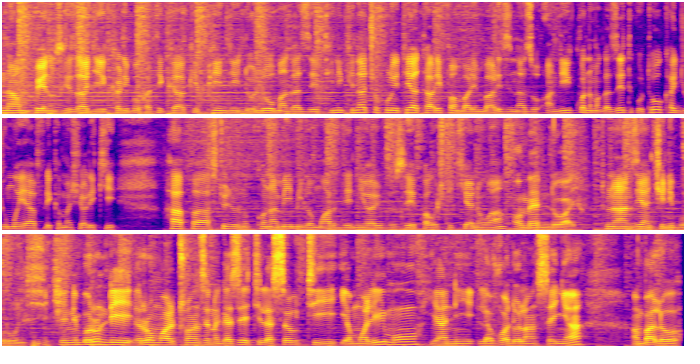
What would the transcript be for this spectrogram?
Na mpenzi msikilizaji, karibu katika kipindi Dondoo Magazetini kinachokuletea taarifa mbalimbali zinazoandikwa na magazeti kutoka Jumuiya ya Afrika Mashariki. Hapa studio niko mimi Lomar Denio Ivuze kwa ushirikiano wa Omer Nduwayo. tunaanzia nchini Burundi. Nchini Burundi, Romuald tuanze na gazeti la sauti ya mwalimu, yani La Voix de l'Enseignant ambalo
